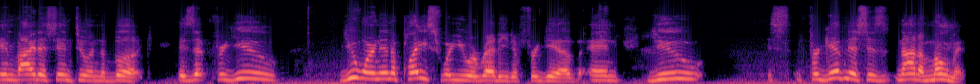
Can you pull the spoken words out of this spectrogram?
invite us into in the book is that for you you weren't in a place where you were ready to forgive and you forgiveness is not a moment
